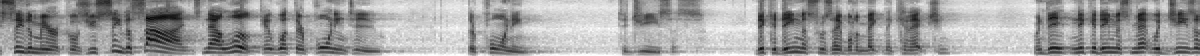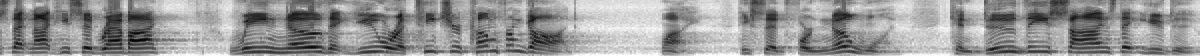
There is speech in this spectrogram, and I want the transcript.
you see the miracles, you see the signs. Now look at what they're pointing to. They're pointing to Jesus. Nicodemus was able to make the connection. When Nicodemus met with Jesus that night, he said, Rabbi, we know that you are a teacher come from God. Why? He said, For no one can do these signs that you do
